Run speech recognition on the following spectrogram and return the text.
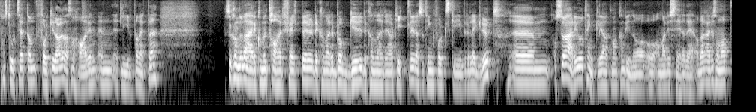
Og stort sett om folk i dag da, som har en, en, et liv på nettet, så kan det være kommentarfelter, det kan være blogger, det kan være artikler, altså ting folk skriver og legger ut. Um, og så er det jo tenkelig at man kan begynne å, å analysere det. Og da er det sånn at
